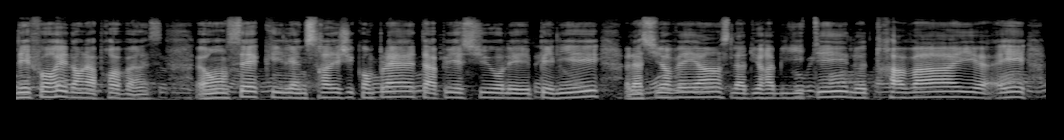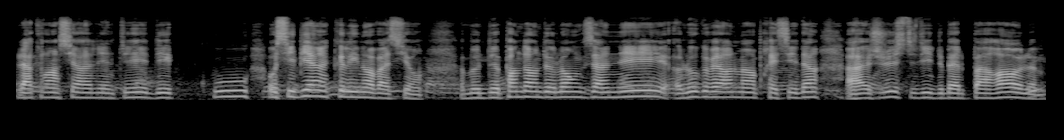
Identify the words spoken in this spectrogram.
les forêts dans la province. On sait qu'il y a une stratégie complète appuyée sur les piliers, la surveillance, la durabilité, le travail et la confidentialité des coûts, aussi bien que l'innovation. Pendant de longues années, le gouvernement précédent a juste dit de belles paroles,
